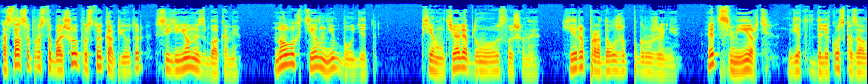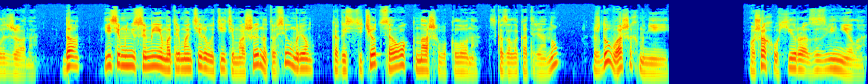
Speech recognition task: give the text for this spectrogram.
Остался просто большой пустой компьютер, соединенный с баками. Новых тел не будет. Все молчали, обдумывая услышанное. Хира продолжил погружение. «Это смерть», — где-то далеко сказала Джана. «Да, если мы не сумеем отремонтировать эти машины, то все умрем, как истечет срок нашего клона», — сказала Катрина. «Ну, жду ваших мнений». В ушах у Хира зазвенело.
